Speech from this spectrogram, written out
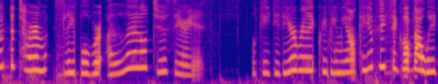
Took the term sleepover a little too serious. Okay, Titi, you're really creeping me out. Can you please take off that wig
